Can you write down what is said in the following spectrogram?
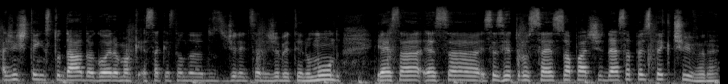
A gente tem estudado agora uma- essa questão da- dos direitos LGBT no mundo e essa, essa, esses retrocessos a partir dessa perspectiva, né?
